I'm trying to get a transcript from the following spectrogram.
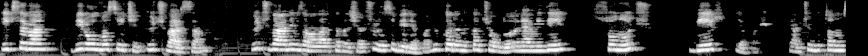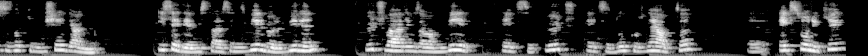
X'e ben 1 olması için 3 versem 3 verdiğim zaman arkadaşlar şurası 1 yapar. Yukarının kaç olduğu önemli değil. Sonuç 1 yapar. Yani çünkü tanımsızlık gibi bir şey gelmiyor. İse diyelim isterseniz 1 bölü 1'in 3 verdiğim zaman 1 eksi 3 eksi 9 ne yaptı? Ee, eksi 12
